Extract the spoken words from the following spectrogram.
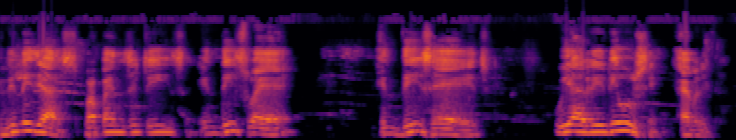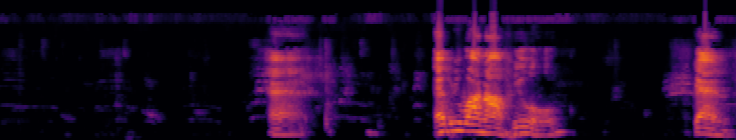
religious propensities. In this way, in this age, we are reducing everything. And every one of you can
